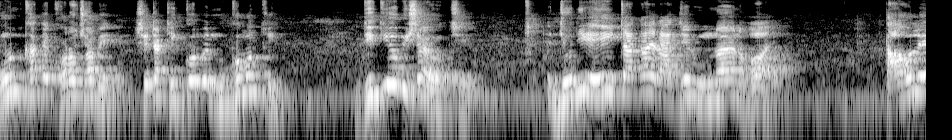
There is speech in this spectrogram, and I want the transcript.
কোন খাতে খরচ হবে সেটা ঠিক করবেন মুখ্যমন্ত্রী? দ্বিতীয় বিষয় হচ্ছে, যদি এই টাকায় রাজ্যের উন্নয়ন হয়, তাহলে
